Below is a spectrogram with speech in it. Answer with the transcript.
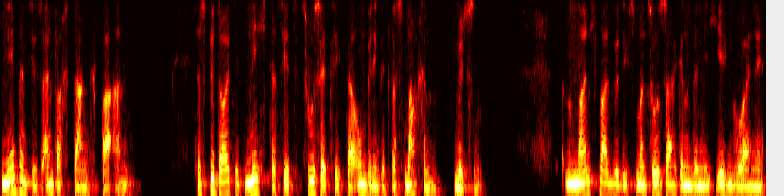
Nehmen Sie es einfach dankbar an. Das bedeutet nicht, dass Sie jetzt zusätzlich da unbedingt etwas machen müssen. Manchmal würde ich es mal so sagen, wenn ich irgendwo eine,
